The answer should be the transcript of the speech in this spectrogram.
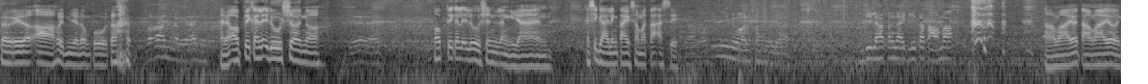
Tangin ang ahon niya ng puta. Baka ano lang yan. eh. Ano, optical illusion, no? Yes. Optical illusion lang yan. Kasi galing tayo sa mataas eh. Huwag kininiwala sa mga Hindi lahat ng nakikita tama. Tama yun, tama yun.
